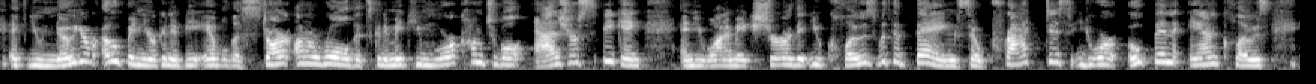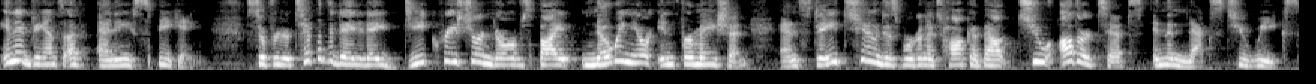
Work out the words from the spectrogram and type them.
If you know you're open, you're going to be able to start on a roll that's going to make you more comfortable as you're speaking. And you want to make sure that you close with a bang. So practice your open and close in advance of any speaking speaking. So for your tip of the day today, decrease your nerves by knowing your information and stay tuned as we're going to talk about two other tips in the next two weeks.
